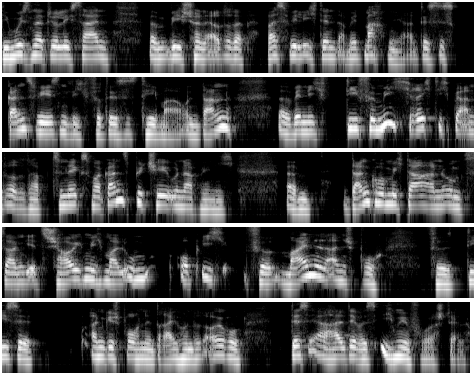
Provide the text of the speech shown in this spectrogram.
die muss natürlich sein, ähm, wie ich schon erörtert habe, was will ich denn damit machen, ja? Das ist ganz wesentlich für dieses Thema. Und dann, äh, wenn ich die für mich richtig beantwortet habe, zunächst mal ganz budgetunabhängig, ähm, dann komme ich da an, um zu sagen, jetzt schaue ich mich mal um, ob ich für meinen Anspruch, für diese angesprochenen 300 Euro, das erhalte, was ich mir vorstelle.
